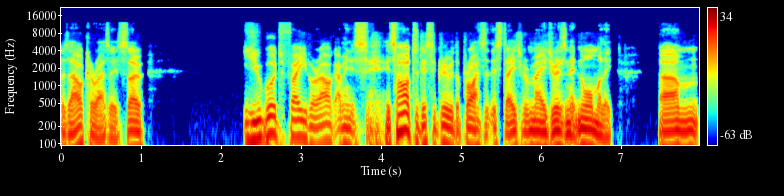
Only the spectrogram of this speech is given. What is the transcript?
as Alcaraz is. So you would favour Al. I mean, it's it's hard to disagree with the price at this stage of a major, isn't it? Normally, um,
